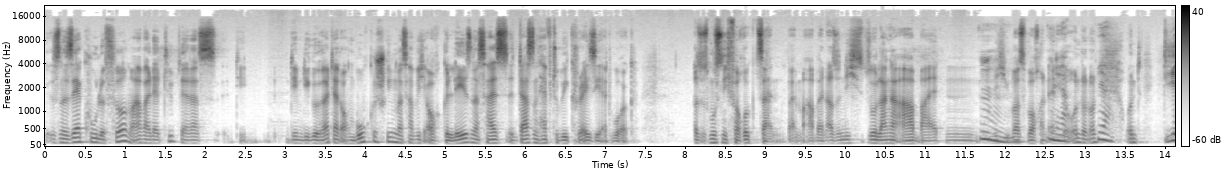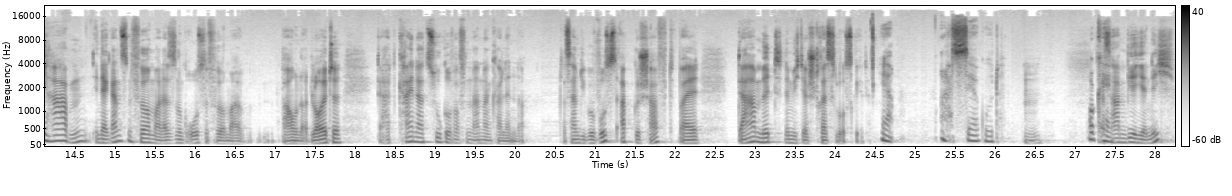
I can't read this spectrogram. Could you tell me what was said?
ist eine sehr coole Firma, weil der Typ, der das, die, dem die gehört, der hat auch ein Buch geschrieben, das habe ich auch gelesen, das heißt It doesn't have to be crazy at work. Also es muss nicht verrückt sein beim Arbeiten, also nicht so lange arbeiten, mhm. nicht übers Wochenende ja. und und und. Ja. Und die haben in der ganzen Firma, das ist eine große Firma, ein paar hundert Leute, da hat keiner Zugriff auf einen anderen Kalender. Das haben die bewusst abgeschafft, weil damit nämlich der Stress losgeht. Ja, Ach, sehr gut. Mhm. Okay. Das haben wir hier nicht.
